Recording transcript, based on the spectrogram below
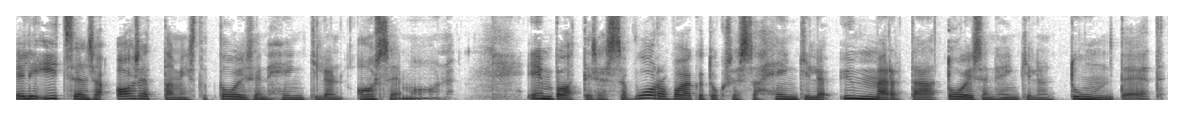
eli itsensä asettamista toisen henkilön asemaan. Empaattisessa vuorovaikutuksessa henkilö ymmärtää toisen henkilön tunteet.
